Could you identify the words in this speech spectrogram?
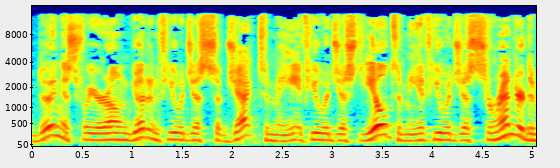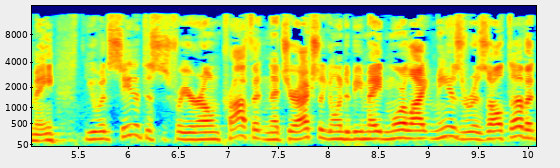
I'm doing this for your own good, and if you would just subject to me, if you would just yield to me, if you would just surrender to me, you would see that this is for your own profit and that you're actually going to be made more like me as a result of it.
